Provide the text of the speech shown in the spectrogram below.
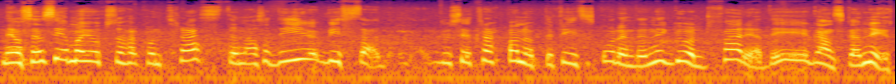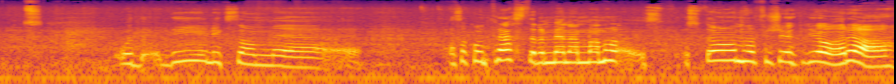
Nej, och sen ser man ju också här kontrasten, alltså det är ju vissa, du ser trappan upp till fritidsgården, den är guldfärgad, det är ju ganska nytt. Och det är liksom, eh, alltså kontrasterna, men man har, stan har försökt göra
